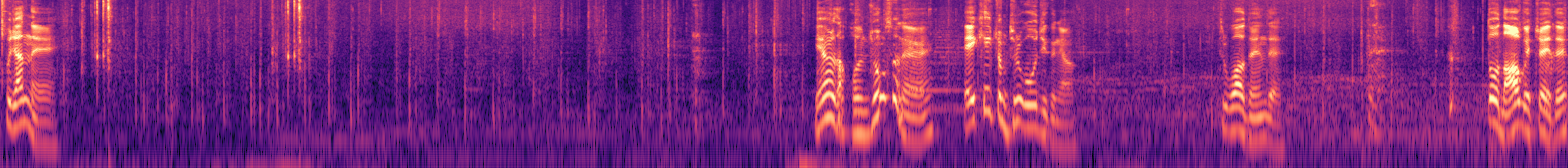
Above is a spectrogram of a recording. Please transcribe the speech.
나쁘지 않네. 얘들 다 권총 쓰네. AK 좀 들고 오지 그냥. 들고 와도 되는데 또 나오겠죠 애들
